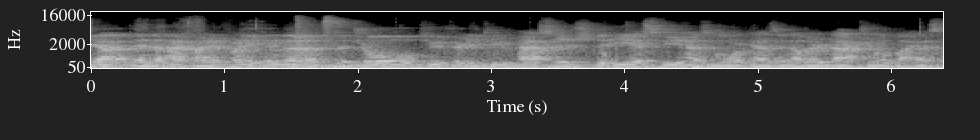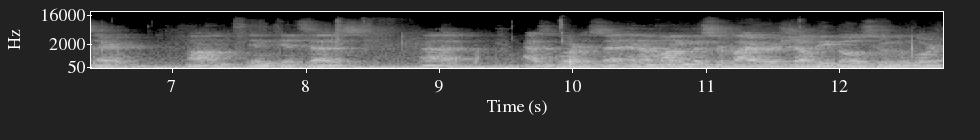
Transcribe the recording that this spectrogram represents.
Yeah, and I find it funny in the, the Joel two thirty two passage, the ESV has more has another doctrinal bias there. Um, and it says, uh, as the Lord has said, and among the survivors shall be those whom the Lord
